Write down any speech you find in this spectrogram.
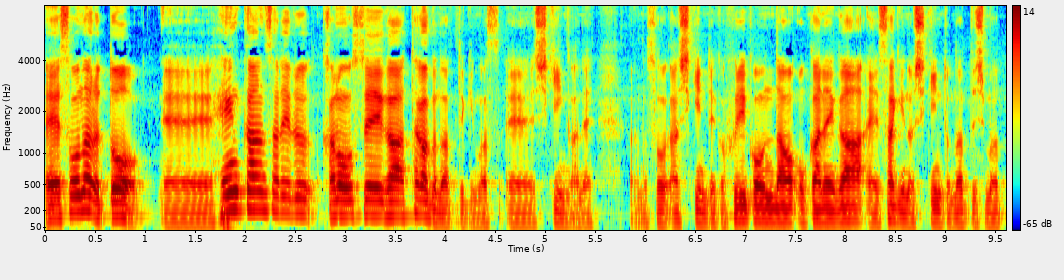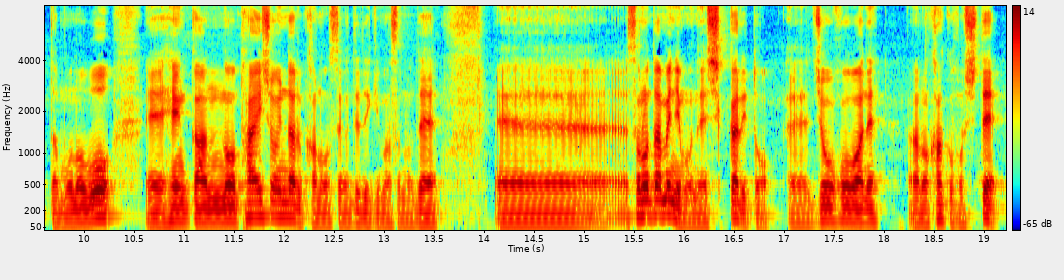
えーそうなると、えー返還される可能性が高くなってきます、えー資金がね。あのそうあ資金というか振り込んだお金が、がえ詐欺の資金となってしまったものを、え返還の対象になる可能性が出てきますので、えそのためにもねしっかりと、え情報はねあの確保して、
